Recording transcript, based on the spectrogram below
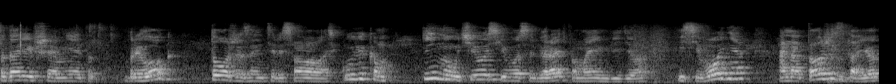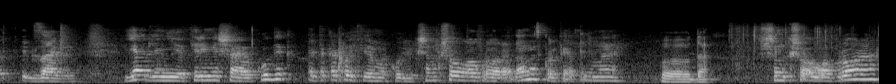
подарившая мне этот брелок, тоже заинтересовалась кубиком и научилась его собирать по моим видео. И сегодня она тоже сдает экзамен. Я для нее перемешаю кубик. Это какой фирмы кубик? Шанкшоу Аврора, да, насколько я понимаю? Э, да. Шанкшоу Аврора.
